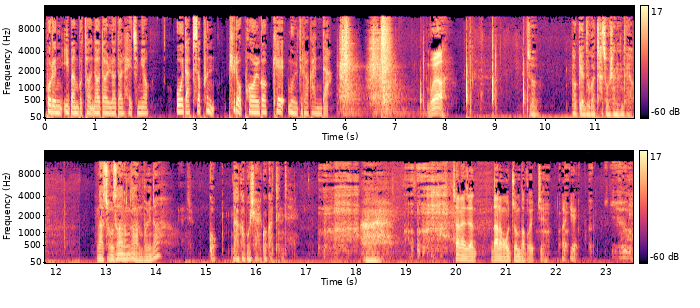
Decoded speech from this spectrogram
볼은 입안부터 너덜너덜해지며 옷 앞서픈 피로 벌겋게 물들어간다. 뭐야 저 밖에 누가 찾아오셨는데요. 나 조사하는 거 안 보이나? 꼭 나가보셔야 할 것 같은데. 자네 저 나랑 옷 좀 바꿔 입지. 아, 예. 형,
